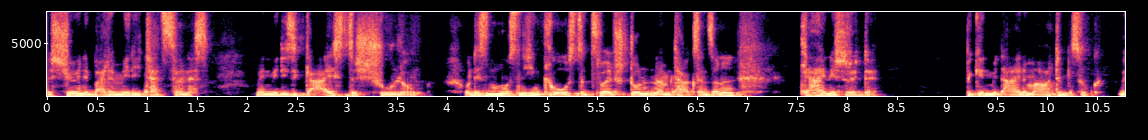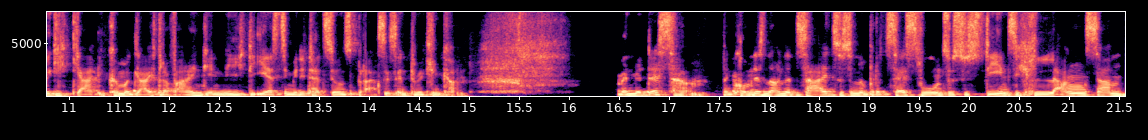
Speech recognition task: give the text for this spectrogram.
das Schöne bei der Meditation ist, wenn wir diese Geistesschulung, und es muss nicht ein Kloster zwölf Stunden am Tag sein, sondern kleine Schritte. Beginn mit einem Atemzug. Wirklich können wir gleich darauf eingehen, wie ich die erste Meditationspraxis entwickeln kann. Wenn wir das haben, dann kommt es nach einer Zeit zu so einem Prozess, wo unser System sich langsam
